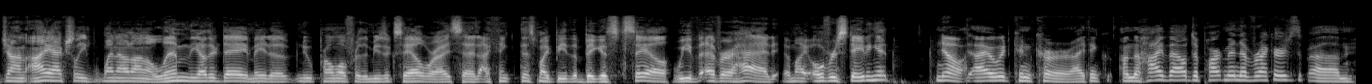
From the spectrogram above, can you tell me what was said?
John, I actually went out on a limb the other day, made a new promo for the music sale where I said, I think this might be the biggest sale we've ever had. Am I overstating it? No, I would concur. I think on the high val department of records, um,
